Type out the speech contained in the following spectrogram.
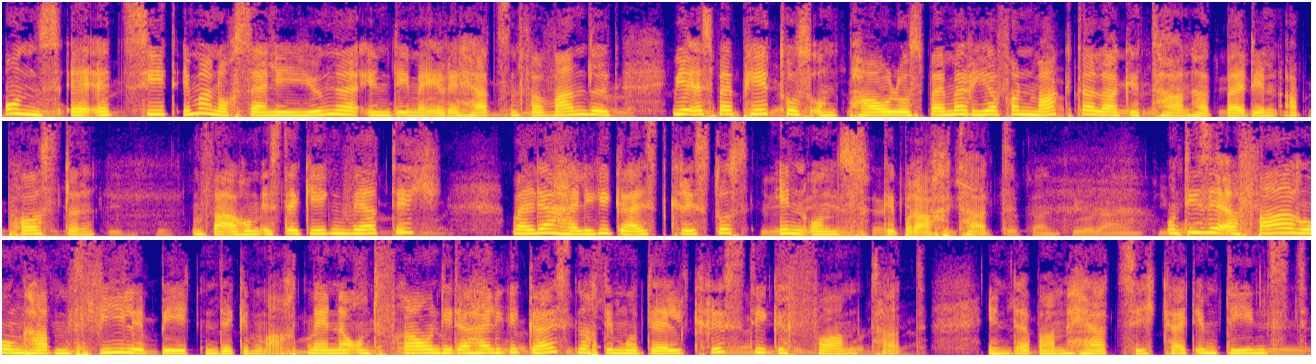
uns. Er erzieht immer noch seine Jünger, indem er ihre Herzen verwandelt, wie er es bei Petrus und Paulus, bei Maria von Magdala getan hat, bei den Aposteln. Und warum ist er gegenwärtig? weil der Heilige Geist Christus in uns gebracht hat. Und diese Erfahrung haben viele Betende gemacht, Männer und Frauen, die der Heilige Geist nach dem Modell Christi geformt hat, in der Barmherzigkeit, im Dienst,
